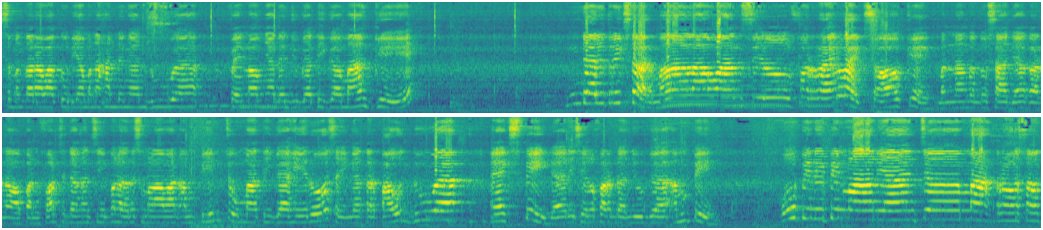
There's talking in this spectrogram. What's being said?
Sementara waktu dia menahan dengan dua Venomnya dan juga tiga Mage dari Trickster melawan Silver Rayleigh Oke, menang tentu saja karena open fort sedangkan Simple harus melawan Empin cuma tiga hero sehingga terpaut dua XP dari Silver dan juga Empin. Upin Ipin melawan Yance, Mak Trosot.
